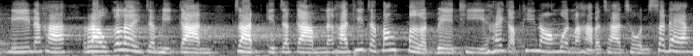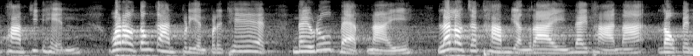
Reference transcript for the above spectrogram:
ตุนี้นะคะ เราก็เลยจะมีการจัดกิจกรรมนะคะ ที่จะต้องเปิดเวทีให้กับพี่น้องมวลมหาประชาชน แสดงความคิดเห็น ว่าเราต้องการเปลี่ยนประเทศในรูปแบบไหน และเราจะทำอย่างไรในฐานะเราเป็น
